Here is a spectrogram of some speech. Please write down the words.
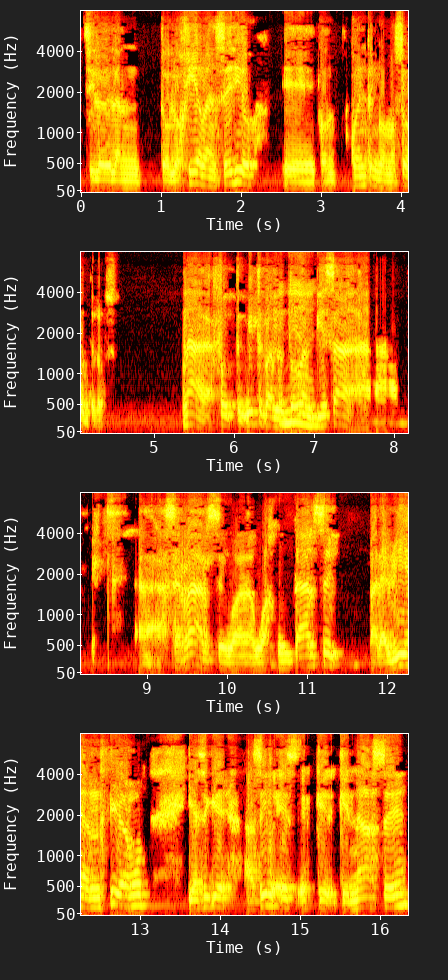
si lo de la antología va en serio, eh, con- cuenten con nosotros. Nada, fue, viste cuando todo empieza a, a- a cerrarse o a, o a juntarse para el bien, digamos, y así que así es, es que, que nace,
